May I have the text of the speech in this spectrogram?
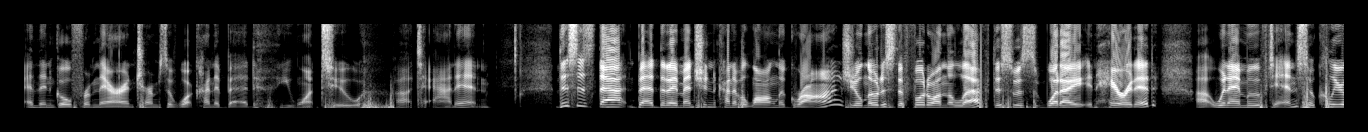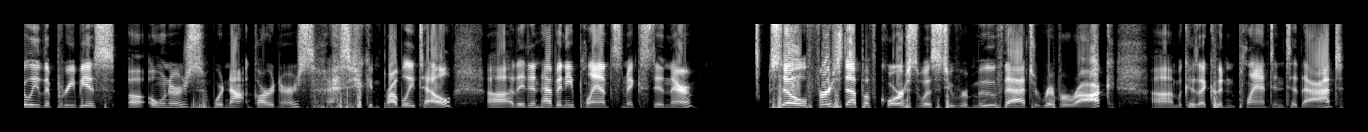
and then go from there in terms of what kind of bed you want to, uh, to add in. This is that bed that I mentioned kind of along the garage. You'll notice the photo on the left. This was what I inherited uh, when I moved in. So clearly the previous uh, owners were not gardeners, as you can probably tell. Uh, they didn't have any plants mixed in there. So first step, of course, was to remove that river rock um, because I couldn't plant into that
